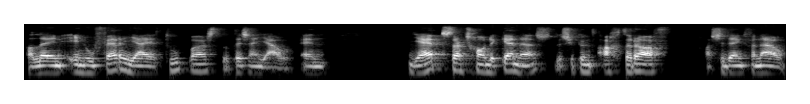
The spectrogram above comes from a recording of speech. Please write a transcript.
Alleen in hoeverre jij het toepast, dat is aan jou. En je hebt straks gewoon de kennis, dus je kunt achteraf, als je denkt van nou,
